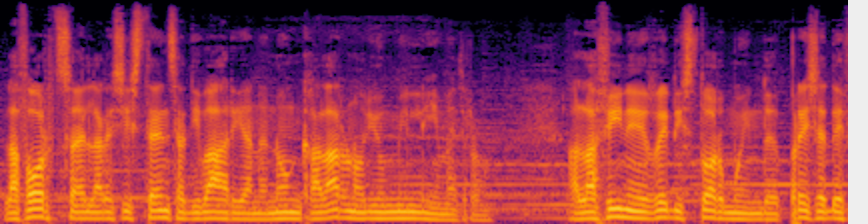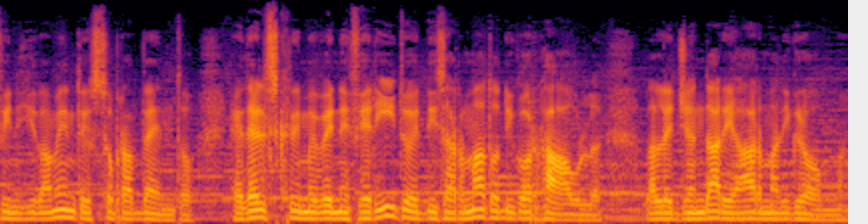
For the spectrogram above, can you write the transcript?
la forza e la resistenza di Varian non calarono di un millimetro. Alla fine il re di Stormwind prese definitivamente il sopravvento ed Elscrim venne ferito e disarmato di Gorhaul, la leggendaria arma di Grom.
